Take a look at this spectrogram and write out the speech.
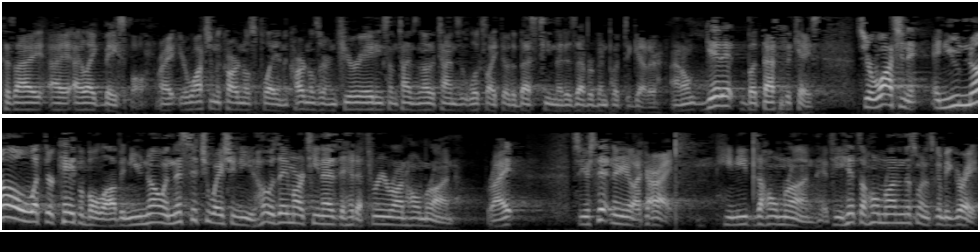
because I, I, I like baseball, right? You're watching the Cardinals play, and the Cardinals are infuriating sometimes, and other times it looks like they're the best team that has ever been put together. I don't get it, but that's the case. So you're watching it, and you know what they're capable of, and you know in this situation you need Jose Martinez to hit a three-run home run, right? So you're sitting there, and you're like, all right, he needs a home run. If he hits a home run in this one, it's going to be great.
